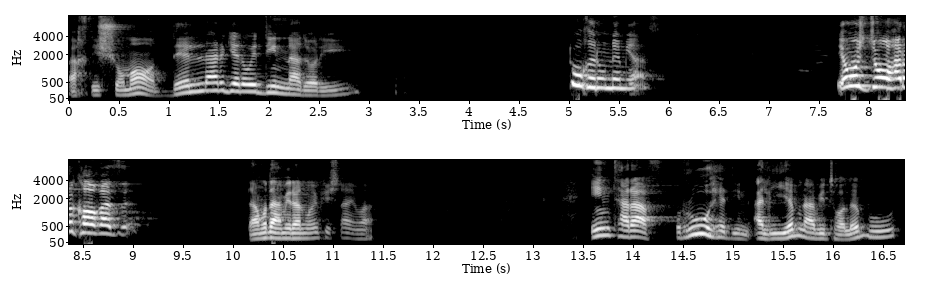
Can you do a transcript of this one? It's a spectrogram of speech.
وقتی شما دل در گروه دین نداری دو قرون نمیارز یه مش جوهر و کاغذه. در مورد امیرالمومنین پیش نیومد. این طرف روح دین علی ابن ابی طالب بود.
